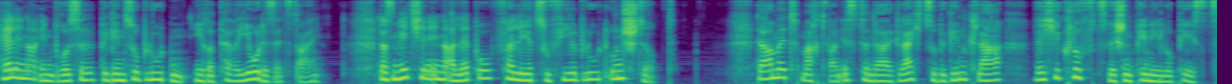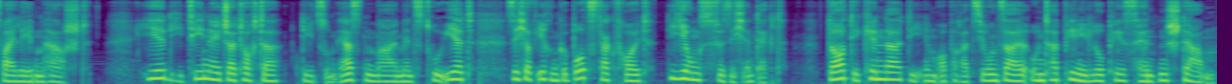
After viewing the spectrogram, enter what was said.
Helena in Brüssel beginnt zu bluten, ihre Periode setzt ein. Das Mädchen in Aleppo verliert zu viel Blut und stirbt. Damit macht Van Istendal gleich zu Beginn klar, welche Kluft zwischen Penelopes zwei Leben herrscht. Hier die Teenager-Tochter, die zum ersten Mal menstruiert, sich auf ihren Geburtstag freut, die Jungs für sich entdeckt. Dort die Kinder, die im Operationssaal unter Penelopes Händen sterben.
